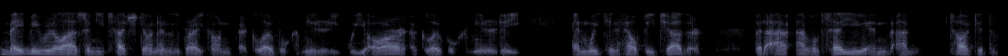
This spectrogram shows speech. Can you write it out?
made me realize, and you touched on into the break on a global community. We are a global community, and we can help each other. But I, I will tell you, and I talked at the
